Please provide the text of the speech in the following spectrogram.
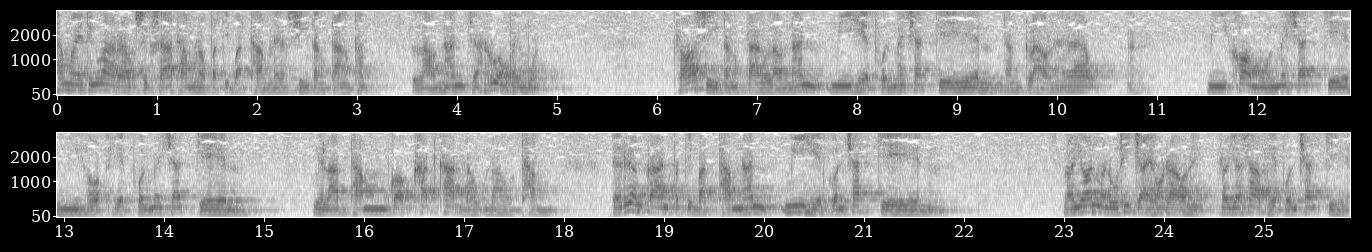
ทำไมถึงว่าเราศึกษาธรรมเราปฏิบัติธรรมแล้ว สิ่งต่างๆทั้งเหล่านั้นจะร่วงไปหมด เพราะสิ่งต่างๆเหล่านั้นมีเหตุผลไม่ชัดเจนดังกล่าวแล้ว มีข้อมูลไม่ชัดเจน มีเหตุผลไม่ชัดเจน เวลาทำก็คาดคาดเดาเดาทำแต่เรื่องการปฏิบัติธรรมนั้น มีเหตุผลชัดเจน เราย้อนมาดูที่ใจของเราเนี่ยเราจะทราบเหตุผลชัดเจน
